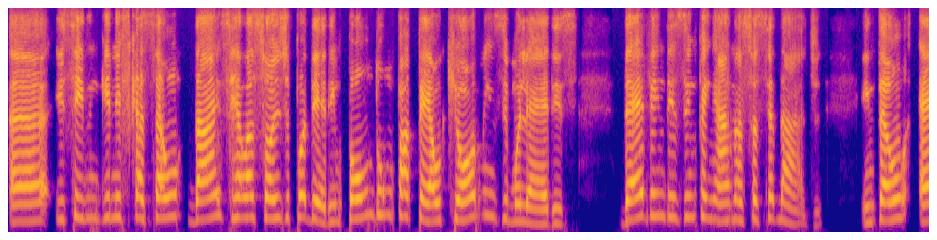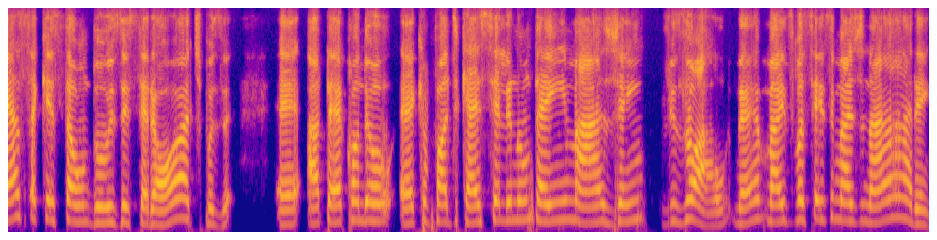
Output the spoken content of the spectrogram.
uh, e significação das relações de poder, impondo um papel que homens e mulheres devem desempenhar na sociedade. Então, essa questão dos estereótipos, é, até quando eu, é que o podcast ele não tem imagem visual, né? Mas vocês imaginarem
